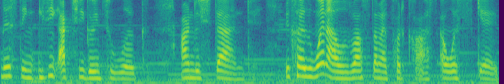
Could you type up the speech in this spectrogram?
this thing is it actually going to work? I understand. Because when I was about to start my podcast, I was scared.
